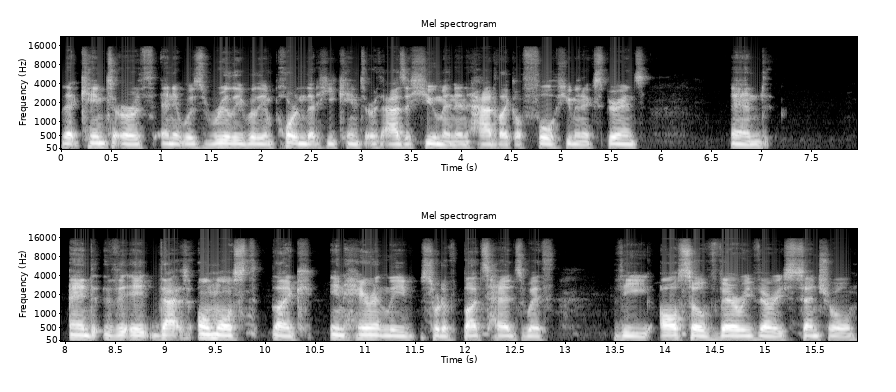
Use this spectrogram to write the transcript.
that came to earth and it was really really important that he came to earth as a human and had like a full human experience. And and the, it that's almost like inherently sort of butts heads with the also very very central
